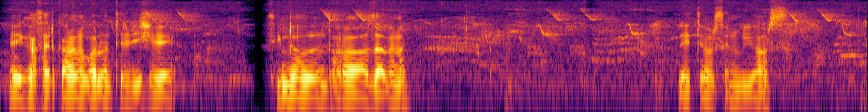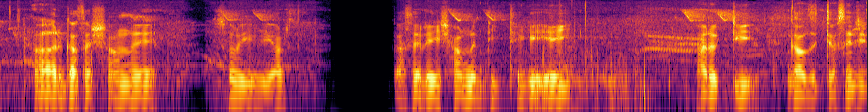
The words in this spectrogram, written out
এই গাছের কারণে পর্বতের ডিশে সিগন্যাল ধরা যাবে না। দেখতে পাচ্ছেন বিয়ার্স আর গাছের সামনে সরি ভিয়ার্স গাছের এই সামনের দিক থেকে এই আরও একটি গাছ দেখতে পাচ্ছেন, এটি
